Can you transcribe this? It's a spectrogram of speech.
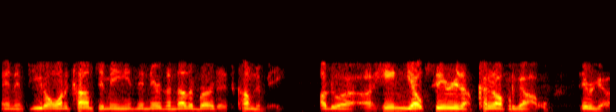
and if you don't want to come to me, then there's another bird that's come to me. I'll do a, a hen yelp series. I'll cut it off with a gobble. Here we go.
